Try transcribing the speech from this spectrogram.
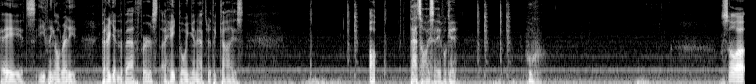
Hey, it's evening already. Better get in the bath first. I hate going in after the guys. Oh, that's how I save. Okay. Whew. So, uh...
